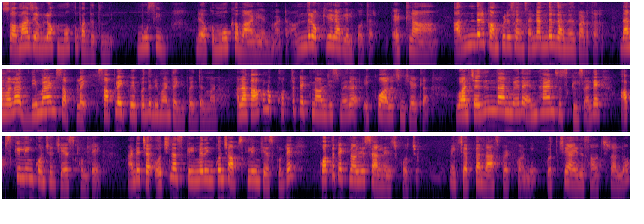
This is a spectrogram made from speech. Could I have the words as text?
సమాజంలో ఒక మూక పద్ధతి ఉంది మూసి అంటే ఒక మూక బాణి అనమాట అందరూ ఒకేలాగా వెళ్ళిపోతారు. ఎట్లా? అందరూ కంప్యూటర్ సైన్స్ అంటే అందరూ దాని మీద పడతారు. దానివల్ల డిమాండ్ సప్లై సప్లై ఎక్కువైపోతే డిమాండ్ తగ్గిపోద్ది అనమాట అలా కాకుండా కొత్త టెక్నాలజీస్ మీద ఎక్కువ ఆలోచించే ఎట్లా? వాళ్ళు చదివిన దాని మీద ఎన్హాన్స్ స్కిల్స్ అంటే అప్ స్కిల్లింగ్ కొంచెం చేసుకుంటే అంటే చ- వచ్చిన స్కిల్ మీద ఇంకొంచెం అప్ స్కిల్లింగ్ చేసుకుంటే కొత్త టెక్నాలజీస్ చాలా నేర్చుకోవచ్చు. మీకు చెప్తాను రాసి పెట్టుకోండి. వచ్చే ఐదు సంవత్సరాల్లో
